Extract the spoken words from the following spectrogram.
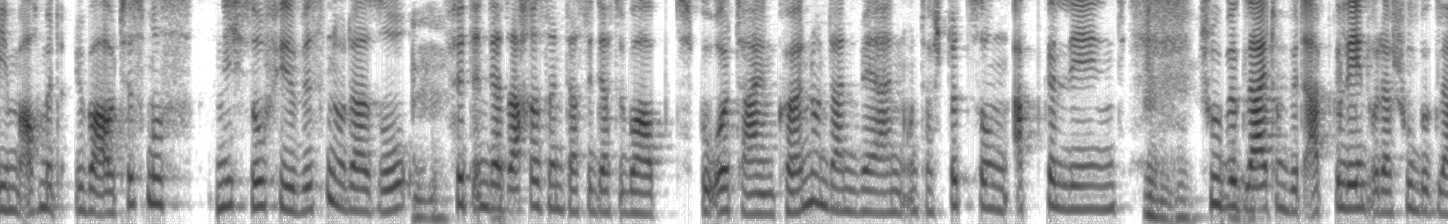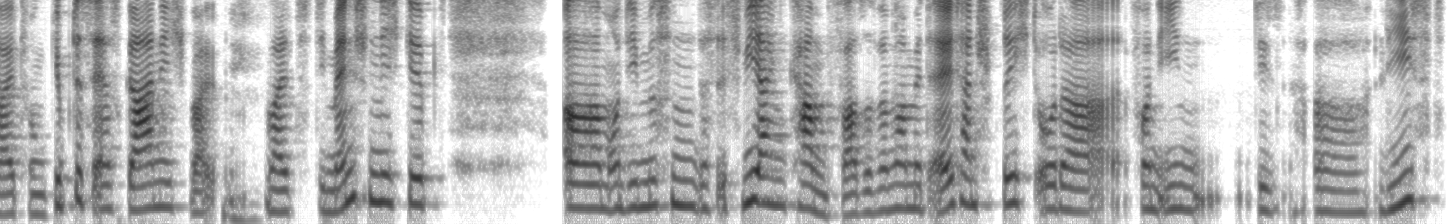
eben auch mit über Autismus nicht so viel wissen oder so mhm. fit in der Sache sind, dass sie das überhaupt beurteilen können. Und dann werden Unterstützungen abgelehnt, mhm. Schulbegleitung wird abgelehnt oder Schulbegleitung gibt es erst gar nicht, weil mhm. es die Menschen nicht gibt. Ähm, und die müssen, das ist wie ein Kampf. Also wenn man mit Eltern spricht oder von ihnen die, äh, liest,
